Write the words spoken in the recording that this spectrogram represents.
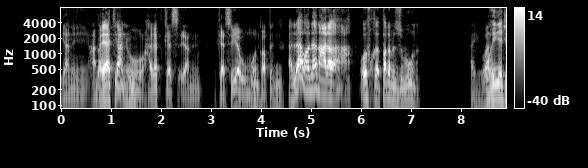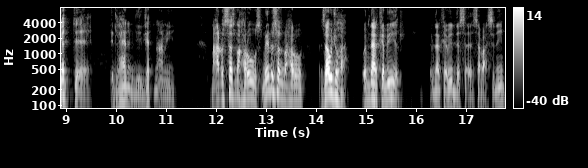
يعني عبايات يعني. وحاجات كاس يعني كاسية ومغطيه مم. قال لا مولانا على وفق طلب الزبونة. أيوه. وهي جت الهانم دي جت مع مين؟ مع الأستاذ محروس، مين الأستاذ محروس؟ زوجها وابنها الكبير. ابنها الكبير ده سبع سنين.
